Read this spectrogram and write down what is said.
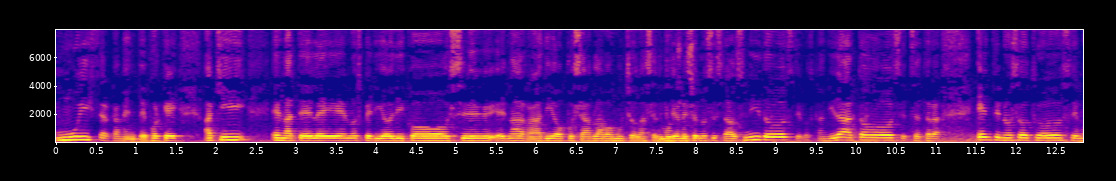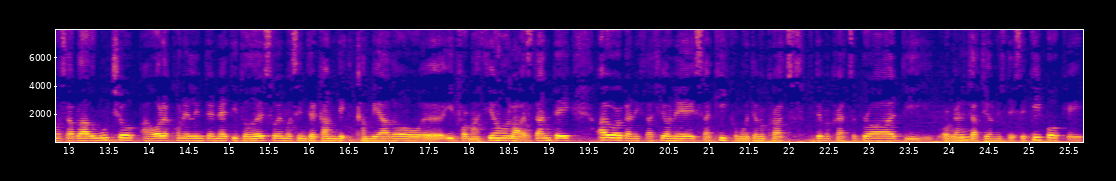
muy cercamente, porque aquí en la tele, en los periódicos, eh, en la radio, pues se hablaba mucho de las elecciones en los Estados Unidos, de los candidatos, etcétera. Entre nosotros hemos hablado mucho, ahora con el internet y todo eso hemos intercambiado eh, información bastante. Hay organizaciones aquí como Democrats, Democrats Abroad y organizaciones de ese tipo que,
